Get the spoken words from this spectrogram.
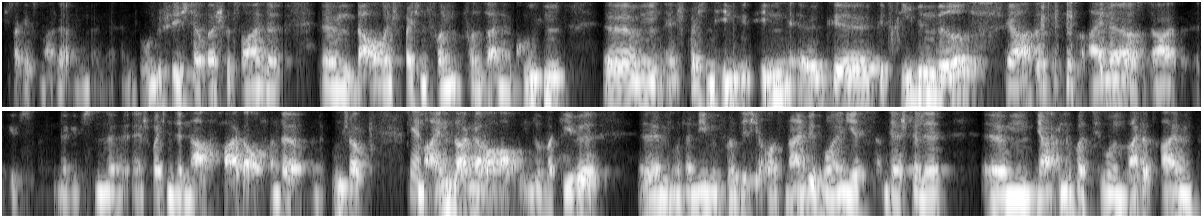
ich sage jetzt mal ein, ein Lohngeschichter beispielsweise, ähm, da auch entsprechend von, von seinen Kunden ähm, entsprechend hingetrieben hin, äh, wird. Ja, das ist das eine. Also da gibt es da gibt's eine entsprechende Nachfrage auch von der, von der Kundschaft. Ja. Zum einen sagen aber auch innovative ähm, Unternehmen von sich aus, nein, wir wollen jetzt an der Stelle ähm, ja, Innovationen weitertreiben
